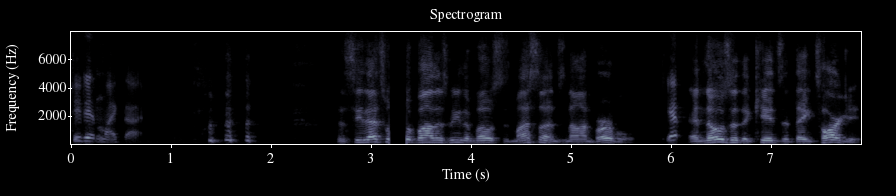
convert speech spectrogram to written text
She didn't like that. And see, that's what bothers me the most is my son's nonverbal. Yep. And those are the kids that they target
